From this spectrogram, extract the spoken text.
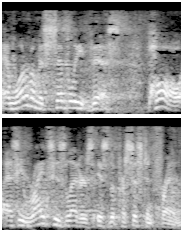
And one of them is simply this. Paul, as he writes his letters, is the persistent friend.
